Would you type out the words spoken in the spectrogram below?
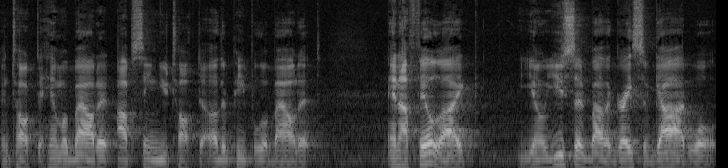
and talk to him about it. I've seen you talk to other people about it. And I feel like, you know, you said by the grace of God, well,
